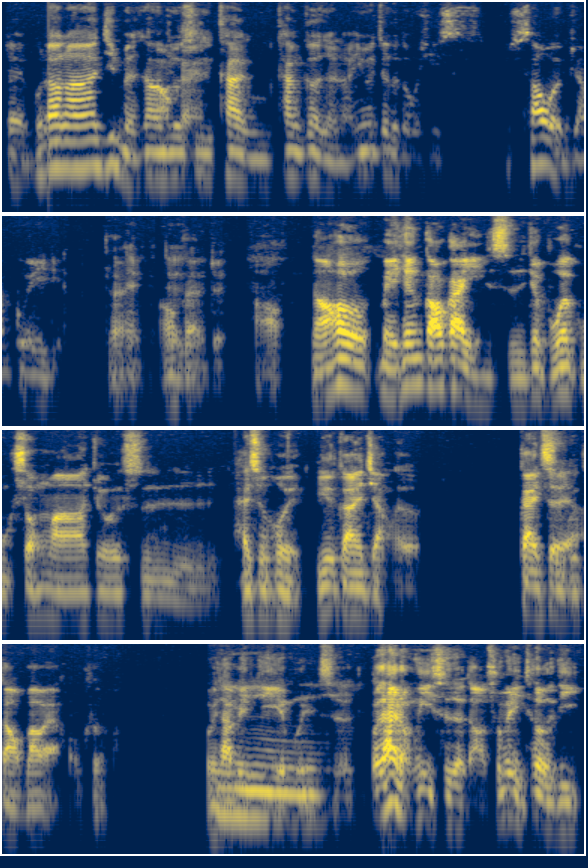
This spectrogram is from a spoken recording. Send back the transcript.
对，葡萄糖胺基本上就是看看个人了，因为这个东西稍微比较贵一点。对哎，OK，对对，好，然后每天高钙饮食就不会骨松吗？就是还是会，因为刚才讲了，钙吃不到八百毫克嘛，维他命 D 也不能吃得，不太容易吃得到，除非你特地。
